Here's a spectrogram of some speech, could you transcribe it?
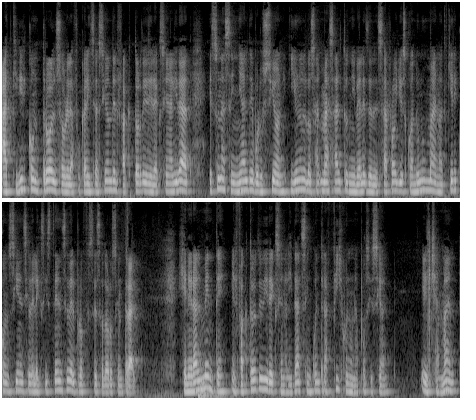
Adquirir control sobre la focalización del factor de direccionalidad es una señal de evolución y uno de los más altos niveles de desarrollo es cuando un humano adquiere conciencia de la existencia del procesador central. Generalmente, el factor de direccionalidad se encuentra fijo en una posición. El chamán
